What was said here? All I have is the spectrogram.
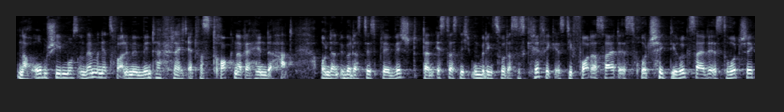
nach oben schieben muss. Und wenn man jetzt vor allem im Winter vielleicht etwas trocknere Hände hat und dann über das Display wischt, dann ist das nicht unbedingt so, dass es griffig ist. Die Vorderseite ist rutschig, die Rückseite ist rutschig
